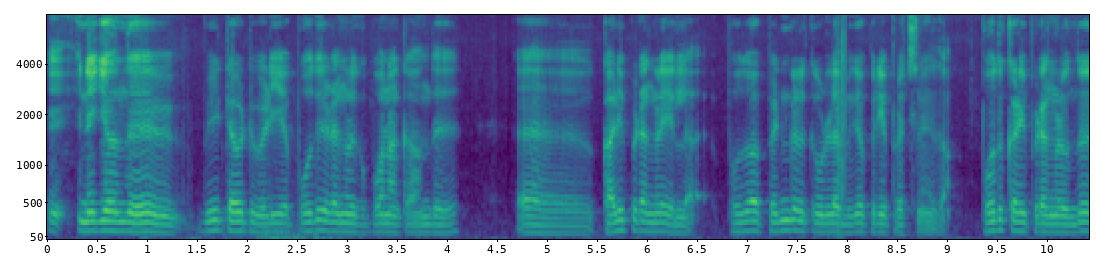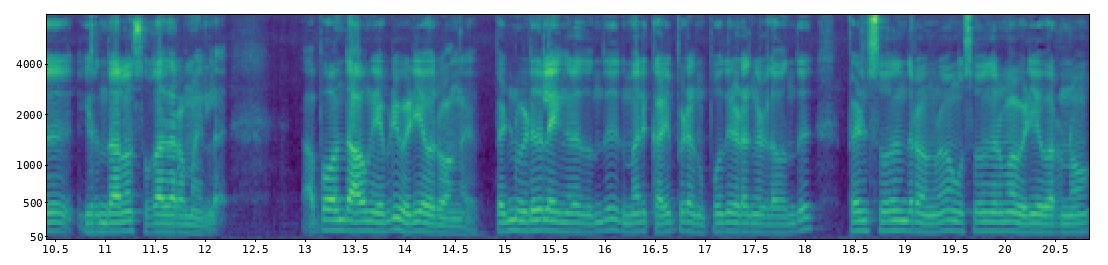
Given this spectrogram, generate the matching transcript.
இ- வந்து வீட்டை விட்டு வெளியே பொது இடங்களுக்கு போனாக்கா வந்து கழிப்பிடங்களே இல்லை. பொதுவாக பெண்களுக்கு உள்ள மிகப்பெரிய பிரச்சனை இதுதான். பொது கழிப்பிடங்கள் வந்து இருந்தாலும் சுகாதாரமாக இல்லை. அப்போ வந்து அவங்க எப்படி வெளியே வருவாங்க? பெண் விடுதலைங்கிறது வந்து இது மாதிரி கழிப்பிடங்கள் பொது இடங்களில் வந்து பெண் சுதந்திரங்களும் அவங்க சுதந்திரமாக வெளியே வரணும்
